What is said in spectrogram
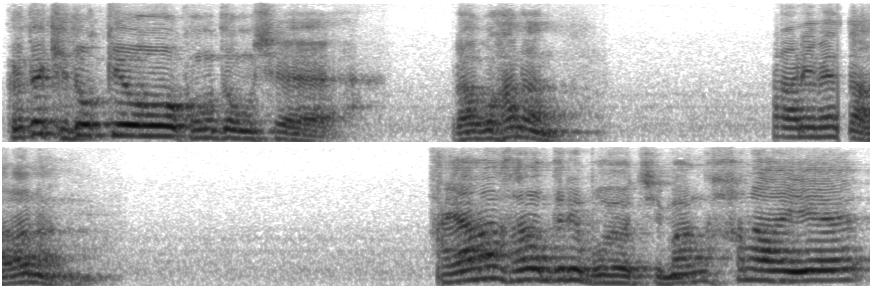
그런데 기독교 공동체라고 하는 하나님의 나라는 다양한 사람들이 모였지만 하나의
